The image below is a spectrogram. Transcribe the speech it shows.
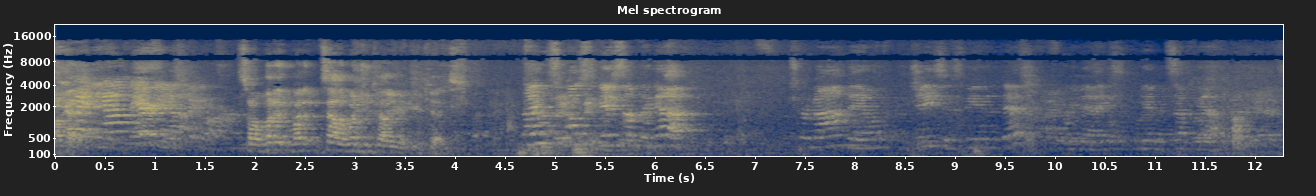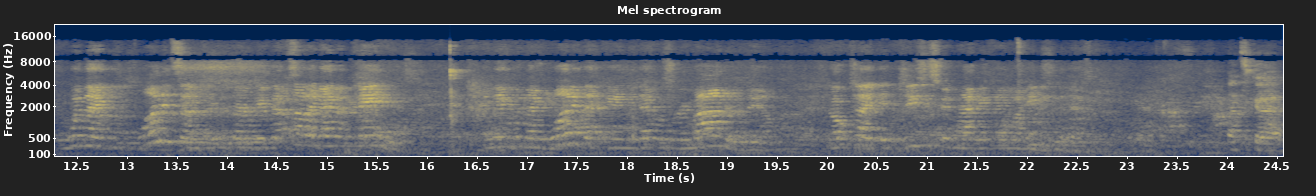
Okay. Now they're young. So what did what did, Sally? What did you tell your, your kids? They were supposed to give something up to remind them of Jesus being in the desert for 40 days, giving something up. And when they wanted something, they were giving, that's how they gave up candy. And then when they wanted that candy, that was a reminder to them, don't take it, Jesus couldn't have anything while he was in the desert. That's good.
